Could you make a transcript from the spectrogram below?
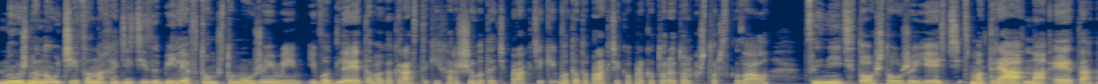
нужно научиться находить изобилие в том, что мы уже имеем. И вот для этого как раз-таки хороши вот эти практики. Вот эта практика, про которую я только что рассказала. Ценить то, что уже есть, смотря на это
